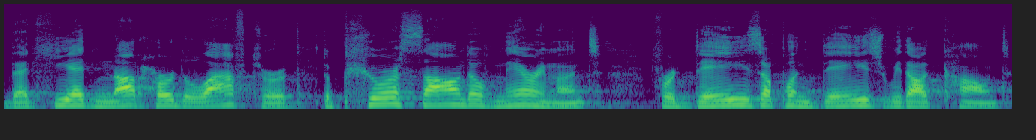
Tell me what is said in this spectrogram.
that he had not heard the laughter, the pure sound of merriment, for days upon days without count.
